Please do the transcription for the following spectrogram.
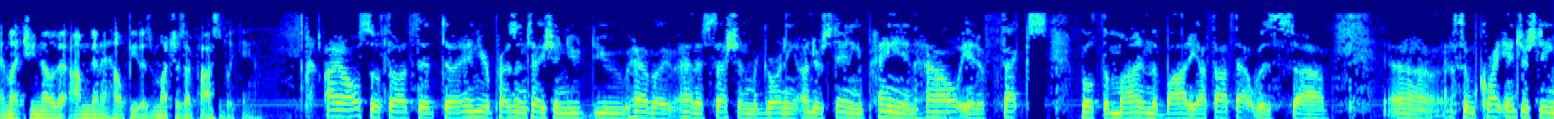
and let you know that I'm going to help you as much as I possibly can. I also thought that uh, in your presentation you you have a had a session regarding understanding pain and how it affects both the mind and the body. I thought that was uh, uh, some quite interesting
